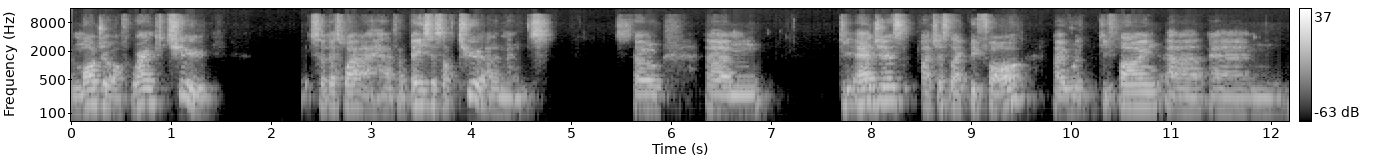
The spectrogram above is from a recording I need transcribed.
module of rank two. So that's why I have a basis of two elements. So um, the edges are just like before. I would define uh, an,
